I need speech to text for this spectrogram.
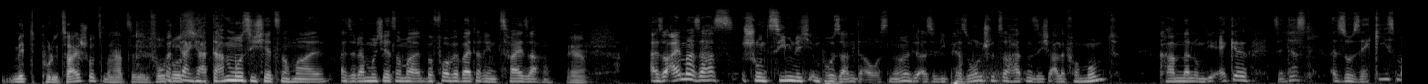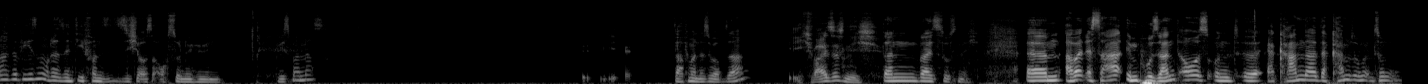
mit Polizeischutz, man hat den Fotos. da, ja, da muss ich jetzt nochmal, also da muss ich jetzt nochmal, bevor wir weiterreden, zwei Sachen. Ja. Also einmal sah es schon ziemlich imposant aus. Ne? Also die Personenschützer hatten sich alle vermummt, kamen dann um die Ecke. Sind das so Säckis mal gewesen oder sind die von sich aus auch so eine Hühn? Wie ist man das? Darf man das überhaupt sagen? Ich weiß es nicht. Dann weißt du es nicht. Ähm, aber es sah imposant aus und äh, er kam da, da kam so, so ein,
